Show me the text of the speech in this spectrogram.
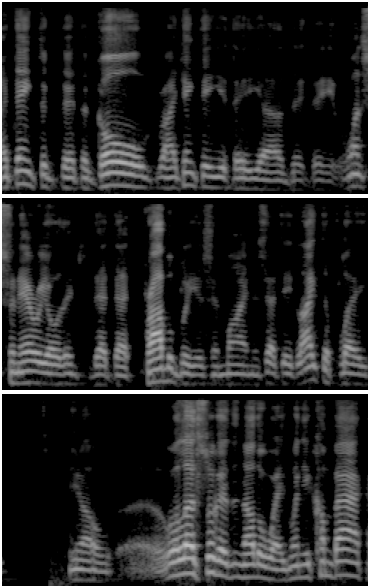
I think the, the, the goal, I think the the, uh, the, the one scenario that, that that probably is in mind is that they'd like to play. You know, uh, well, let's look at it another way. When you come back,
